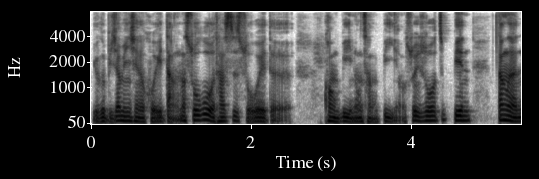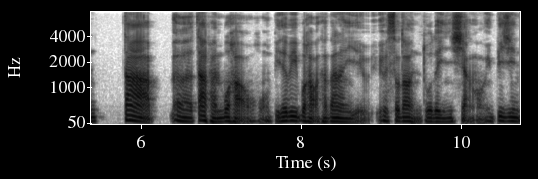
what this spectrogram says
有个比较明显的回档。那说过它是所谓的矿币、农场币哦，所以说这边当然大呃大盘不好，比特币不好，它当然也会受到很多的影响哦，因为毕竟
